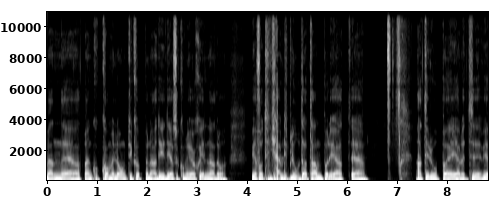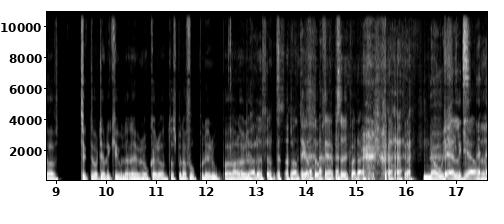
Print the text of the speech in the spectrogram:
men eh, att man kommer långt i kupperna. Det är det som kommer göra skillnad. Och vi har fått en jävligt blodad tand på det. Att, eh, att Europa är jävligt... Vi har tyckt det varit jävligt kul, eller hur? Åka runt och spela fotboll i Europa. Ja, det var jävligt fint. Det var inte helt dumt nere på Cypern där. No shit. Belgien.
